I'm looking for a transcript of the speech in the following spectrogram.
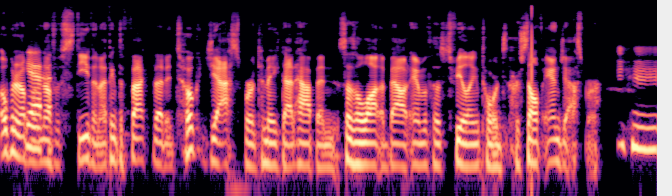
Open it up Yeah. enough of Steven. I think the fact that it took Jasper to make that happen says a lot about Amethyst's feeling towards herself and Jasper. hmm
